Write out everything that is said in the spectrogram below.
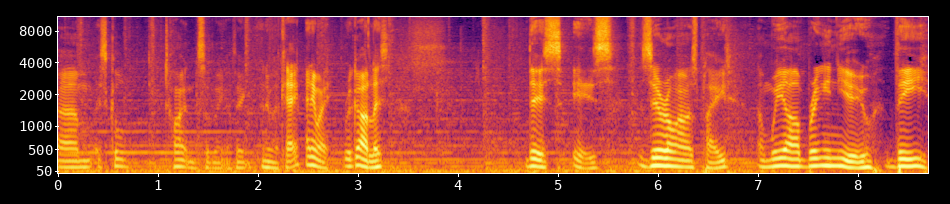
Um, it's called Titan something, I think. Anyway. Okay. Anyway, regardless, this is Zero Hours Played, and we are bringing you the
